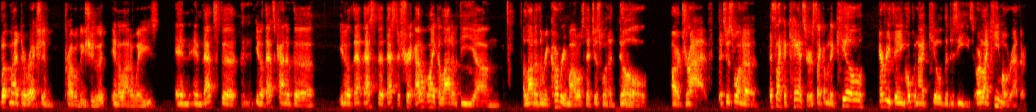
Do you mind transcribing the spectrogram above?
but my direction probably should in a lot of ways. And and that's the, you know, that's kind of the, you know, that that's the that's the trick. I don't like a lot of the um, a lot of the recovery models that just want to dull our drive, that just want to, it's like a cancer. It's like I'm going to kill everything, hoping I kill the disease, or like chemo, rather.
